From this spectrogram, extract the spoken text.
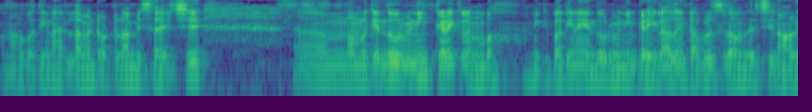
அதனால் பார்த்திங்கன்னா எல்லாமே டோட்டலாக மிஸ் ஆயிடுச்சு. நம்மளுக்கு எந்த ஒரு வின்னிங் கிடைக்கல நம்ப இன்றைக்கி பார்த்தீங்கன்னா எந்த ஒரு வின்னிங் கிடைக்கல. அதுவும் டபுள்ஸில் வந்துருச்சு. நாலு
